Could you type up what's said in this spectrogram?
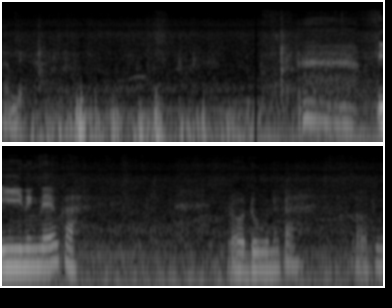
นั่นแหละปีหนึ่งแล้วค่ะ รอดูนะคะ รอดู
